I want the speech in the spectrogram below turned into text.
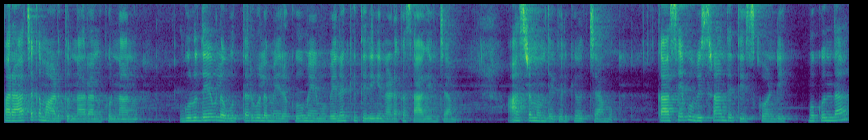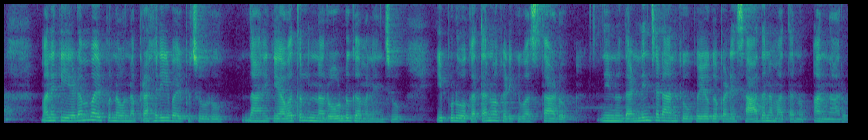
పరాచకమాడుతున్నారనుకున్నాను. గురుదేవుల ఉత్తర్వుల మేరకు మేము వెనక్కి తిరిగి నడక సాగించాం. ఆశ్రమం దగ్గరికి వచ్చాము. కాసేపు విశ్రాంతి తీసుకోండి. ముకుంద మనకి ఎడం వైపున ఉన్న ప్రహరీ వైపు చూడు. దానికి అవతలున్న రోడ్డు గమనించు. ఇప్పుడు ఒకతను అక్కడికి వస్తాడు. నిన్ను దండించడానికి ఉపయోగపడే సాధనం అతను అన్నారు.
